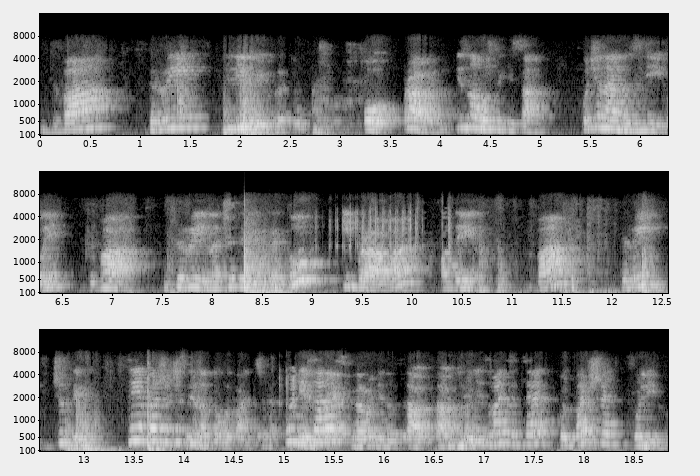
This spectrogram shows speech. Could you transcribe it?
два, три, лівою притуп. О, правильно. І знову ж таки саме. Починаємо з лівої. Два, три на чотири притуп. І права. Один, два, три, чотири. Це є перша частина того танцю. І зараз так, так. Ну, називається це перше коліно.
